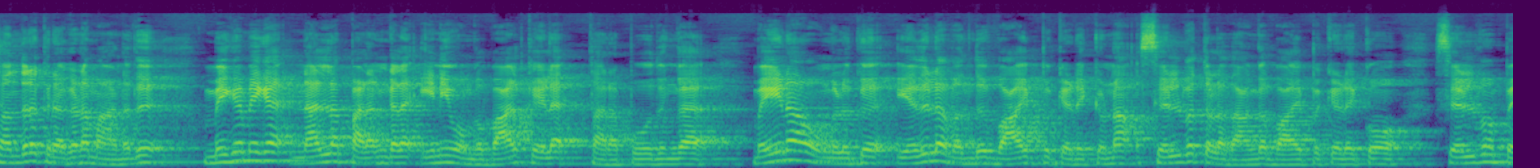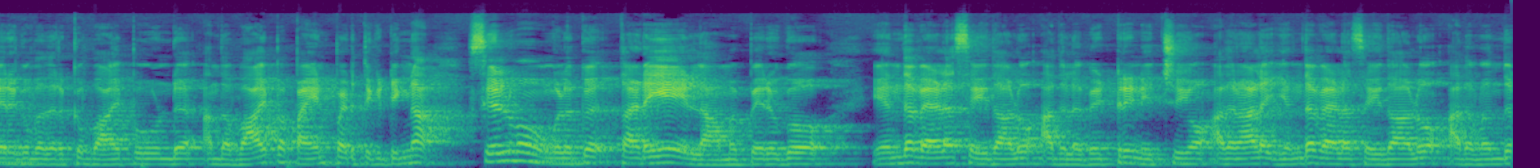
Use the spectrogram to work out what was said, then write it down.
சந்திர கிரகணமானது மிக மிக நல்ல பலன்களை இனி உங்கள் வாழ்க்கையில் தரப்போகுதுங்க. மெயினாக உங்களுக்கு எதில் வந்து வாய்ப்பு கிடைக்கும்னா செல்வத்தில் தாங்க வாய்ப்பு கிடைக்கும். செல்வம் பெருகுவதற்கு வாய்ப்பு உண்டு. அந்த வாய்ப்பை பயன்படுத்திக்கிட்டிங்கன்னா செல்வம் உங்களுக்கு தடையே இல்லாமல் பெருகும். எந்த வேலை செய்தாலும் அதில் வெற்றி நிச்சயம். அதனால் எந்த வேலை செய்தாலும் அதை வந்து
